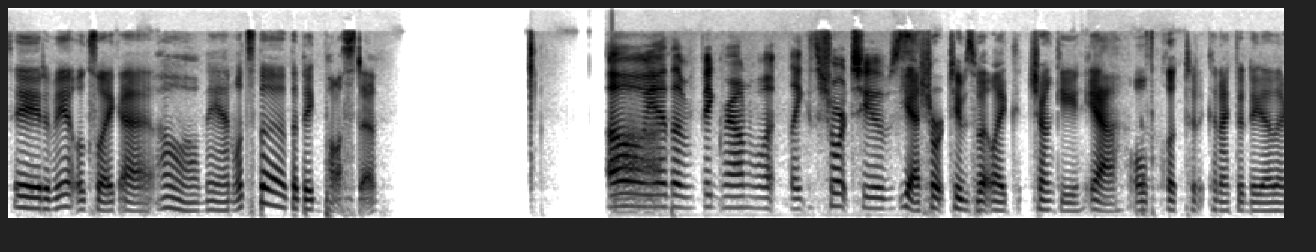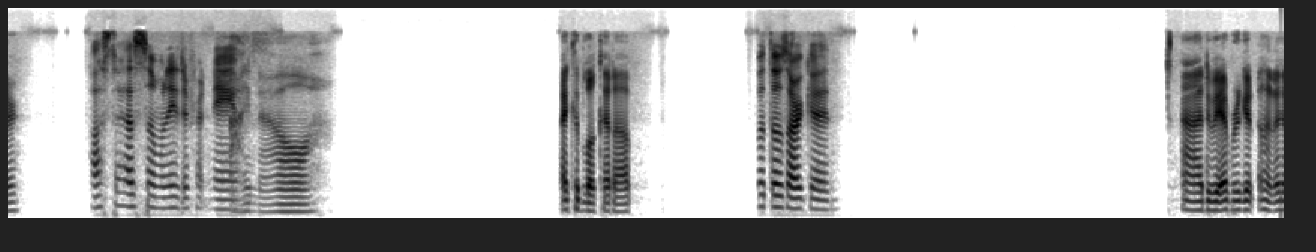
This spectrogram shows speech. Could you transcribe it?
Say to me it looks like, uh, oh man, what's the, the big pasta? Oh, Uh, yeah, the big round one, like, short tubes. Yeah, short tubes, but like chunky. Yeah, all clicked, connected together. Pasta has so many different names. I know. I could look it up. But those are good. Uh, do we ever get, uh,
